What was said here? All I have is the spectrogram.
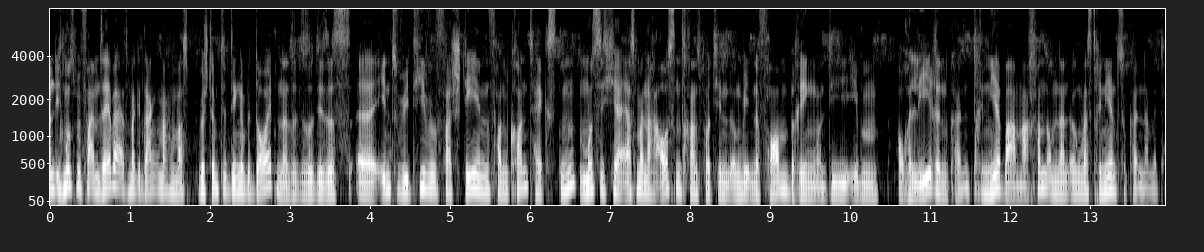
Und ich muss mir vor allem selber erstmal Gedanken machen, was bestimmte Dinge bedeuten. Also so dieses äh, intuitive Verstehen von Kontexten muss ich ja erstmal nach außen transportieren und irgendwie in eine Form bringen und die eben auch lehren können, trainierbar machen, um dann irgendwas trainieren zu können damit.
